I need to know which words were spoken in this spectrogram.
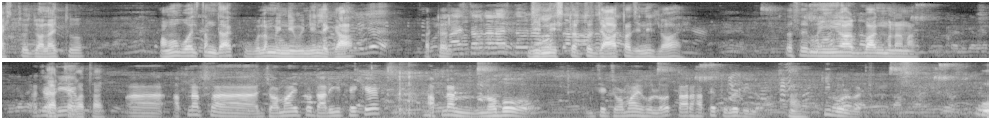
আসতো জ্বলাইতো আমিও বলতাম দেখ ওগুলো মিনি মিনি লেগা। একটা জিনিসটা তো যাটা জিনিস লয়। করতেছে মেয়ে আর বাঘ মানে না। আচ্ছা একটা কথা। আপনার জমাই তো দাঁড়িয়ে থেকে আপনার নব যে জমাই হলো তার হাতে তুলে দিল। হ্যাঁ। কি বলবেন? ও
